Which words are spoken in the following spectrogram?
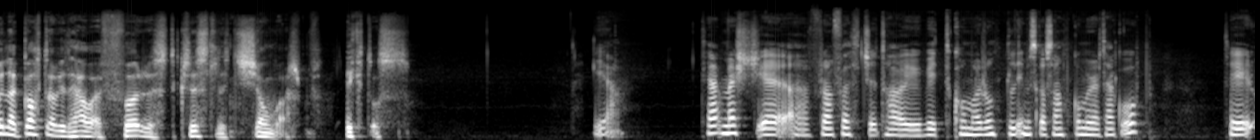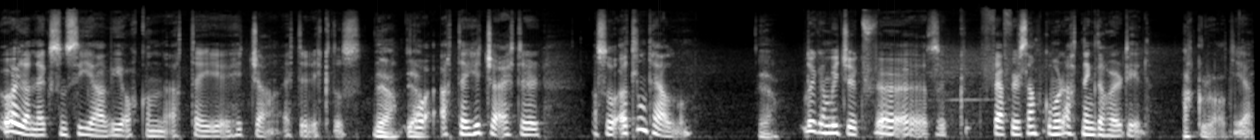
er godt at vi har et først kristelig sjønvarp, iktos. Ja. Det er mest uh, fra følget har vi vidt kommet rundt til imenska samkommer og takke opp. Det er øyne som sier vi åkken at de hittar etter iktos. Ja, ja. Og at de hittar etter, altså, øtlentalen. Ja Ja. Lukka mykje hva for samkommer atning det hører til. Akkurat. Ja.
